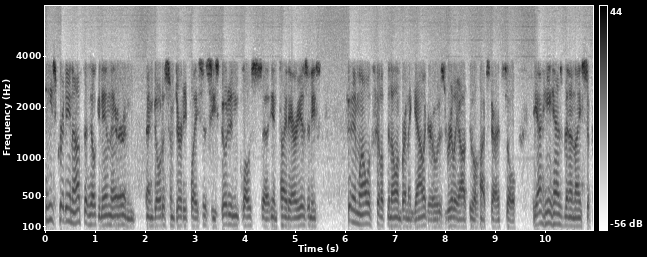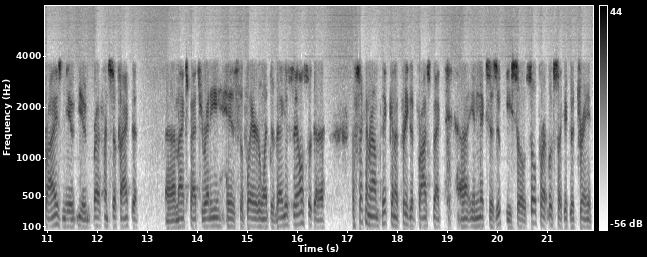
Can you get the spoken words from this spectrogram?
he's gritty enough that he'll get in there and and go to some dirty places. He's good in close, uh, in tight areas, and he's fit in well with Phillip Danault and Brendan Gallagher, who's really off to a hot start. So, yeah, he has been a nice surprise. And you, you referenced the fact that uh, Max Pacioretty is the player who went to Vegas. They also got a, a second round pick and a pretty good prospect uh, in Nick Suzuki. So, so far it looks like a good trade.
